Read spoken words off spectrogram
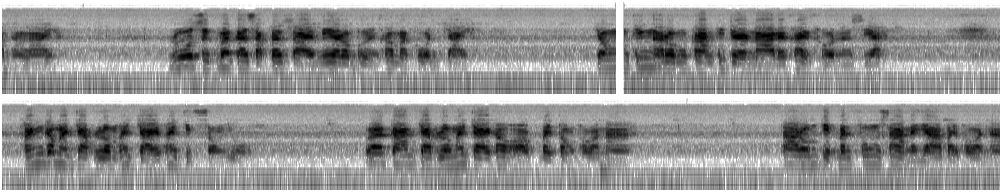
รทั้งหลาย รู้สึกว่ากระสับกระส่ายมีอารมณ์อื่นเข้ามากวนใจ จงทิ้งอารมณ์การพิจารณาและไข้ครวญนั้นเสียหันเข้ามาจับลมให้ใจให้จิตทรงอยู่ว่าการจับลมให้ใจเข้าออกไม่ต้องภาวนา ถ้าอารมณ์จิตมันฟุ้งซ่านนยาไปภาวนา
